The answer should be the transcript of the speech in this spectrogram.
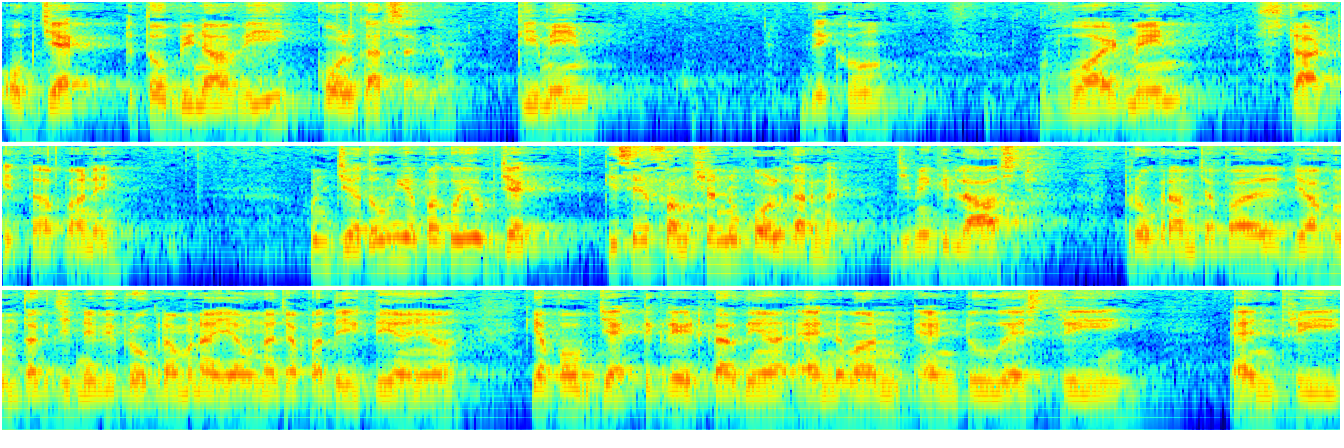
ਆਬਜੈਕਟ ਤੋਂ ਬਿਨਾ ਵੀ ਕਾਲ ਕਰ ਸਕਦੇ ਹੋ। ਕਿਵੇਂ? ਦੇਖੋ ਵਰਡ ਮੇਨ ਸਟਾਰਟ ਕੀਤਾ ਆਪਾਂ ਨੇ। ਹੁਣ ਜਦੋਂ ਵੀ ਆਪਾਂ ਕੋਈ ਆਬਜੈਕਟ ਕਿਸੇ ਫੰਕਸ਼ਨ ਨੂੰ ਕਾਲ ਕਰਨਾ ਹੈ, ਜਿਵੇਂ ਕਿ ਲਾਸਟ ਪ੍ਰੋਗਰਾਮ ਚ ਆਪਾਂ, ਜਾਂ ਹੁਣ ਤੱਕ ਜਿੰਨੇ ਵੀ ਪ੍ਰੋਗਰਾਮ ਬਣਾਏ ਆ, ਉਹਨਾਂ ਚ ਆਪਾਂ ਦੇਖਦੇ ਆਏ ਆ ਕਿ ਆਪਾਂ ਆਬਜੈਕਟ ਕ੍ਰੀਏਟ ਕਰਦੇ ਆ n1 n2 s3 n3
